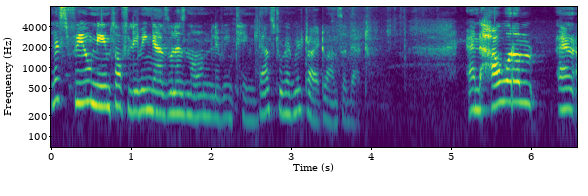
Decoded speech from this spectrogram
List few names of living as well as non-living thing. Then student will try to answer that. And how are all and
